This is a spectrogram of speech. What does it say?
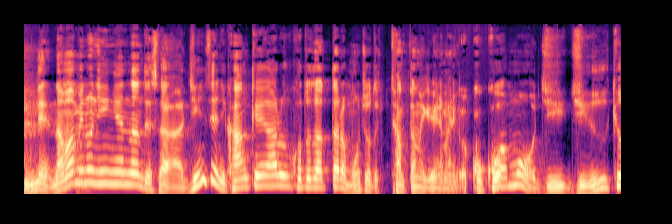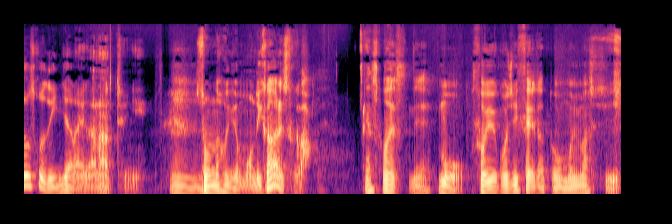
う。ね、生身の人間なんでさ、人生に関係あることだったらもうちょっとちゃんとなきゃいけないから、ここはもう自自由競争でいいんじゃないかなっていうふうに、そんなふうに思うのいかがですか？そうですね。もう、そういうご時世だと思いますし。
